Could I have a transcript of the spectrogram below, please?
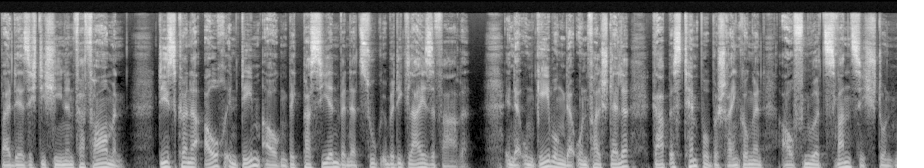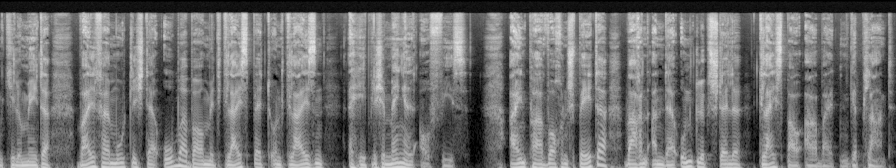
bei der sich die Schienen verformen. Dies könne auch in dem Augenblick passieren, wenn der Zug über die Gleise fahre. In der Umgebung der Unfallstelle gab es Tempobeschränkungen auf nur 20 Stundenkilometer, weil vermutlich der Oberbau mit Gleisbett und Gleisen erhebliche Mängel aufwies. Ein paar Wochen später waren an der Unglücksstelle Gleisbauarbeiten geplant.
